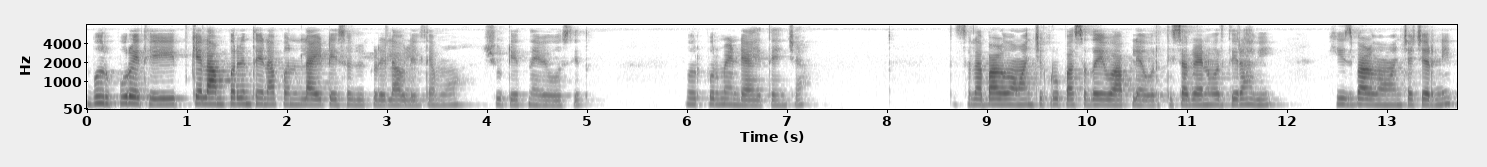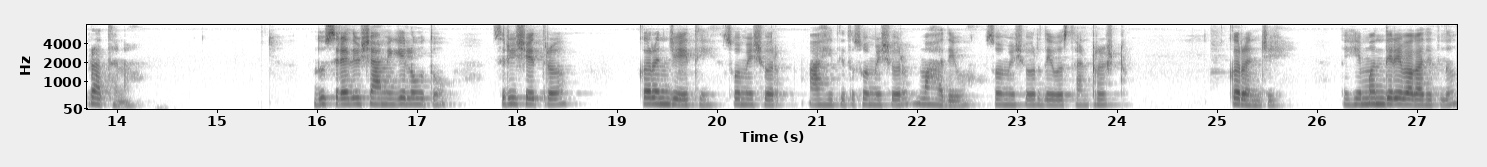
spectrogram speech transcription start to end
भरपूर आहेत. हे इतक्या लांबपर्यंत आहे ना पण लाइट आहे सगळीकडे लावलेली त्यामुळं शूट येत नाही व्यवस्थित. भरपूर मेंढ्या आहेत त्यांच्या. चला बाळूमामांची कृपा सदैव आपल्यावरती सगळ्यांवरती राहावी. हीच बाळूमामांच्या चरणी प्रार्थना. दुसऱ्या दिवशी आम्ही गेलो होतो श्री क्षेत्र करंजे येथे. सोमेश्वर आहे तिथं सोमेश्वर महादेव सोमेश्वर देवस्थान ट्रस्ट करंजे. तर हे मंदिर आहे बघा तिथलं.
